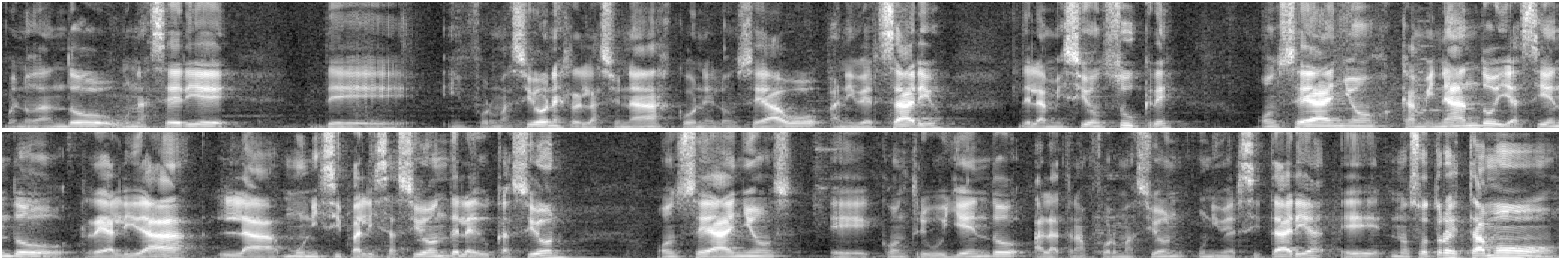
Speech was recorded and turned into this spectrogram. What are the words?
bueno, dando una serie de informaciones relacionadas con el onceavo aniversario de la Misión Sucre, 11 años caminando y haciendo realidad la municipalización de la educación, 11 años eh, contribuyendo a la transformación universitaria. Eh, nosotros estamos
